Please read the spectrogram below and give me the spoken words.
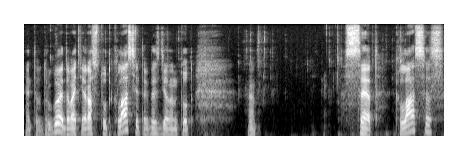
Это в другое. Давайте, раз тут классы, тогда сделаем тут. Э, set classes.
